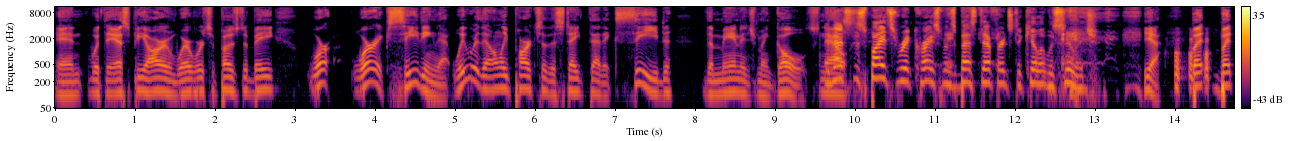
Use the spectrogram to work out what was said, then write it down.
and with the SPR and where we're supposed to be, we're we're exceeding that. We were the only parts of the state that exceed the management goals. Now, and that's despite Rick Kriseman's best efforts to kill it with sewage. yeah, but but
